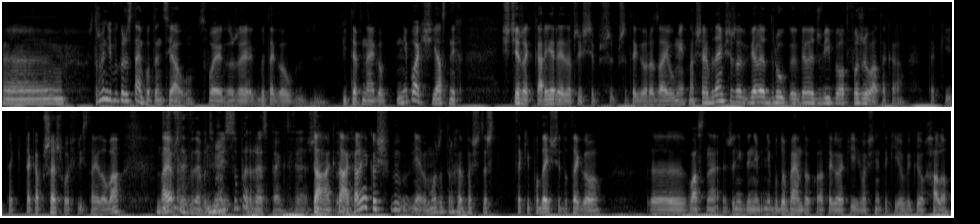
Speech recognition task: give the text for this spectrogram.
Yy, trochę nie wykorzystałem potencjału swojego, że jakby tego bitewnego. Nie było jakichś jasnych ścieżek kariery oczywiście przy, przy, tego rodzaju umiejętnościach, ale wydaje mi się, że wiele, wiele drzwi by otworzyła taka, taki, taki, taka przeszłość freestyle'owa. No, no mi się tak wydaje, bo ty mm. miałeś super respekt, wiesz. Tak, jakby... tak, ale jakoś, nie wiem, może trochę właśnie też takie podejście do tego yy, własne, że nigdy nie, nie budowałem dookoła tego jakiejś właśnie takiego wielkiego halo.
